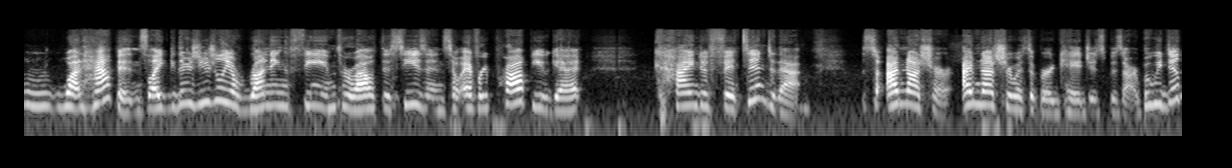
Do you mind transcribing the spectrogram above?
what happens. Like there's usually a running theme throughout the season. So every prop you get kind of fits into that. So I'm not sure. I'm not sure with the bird cage. It's bizarre. But we did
